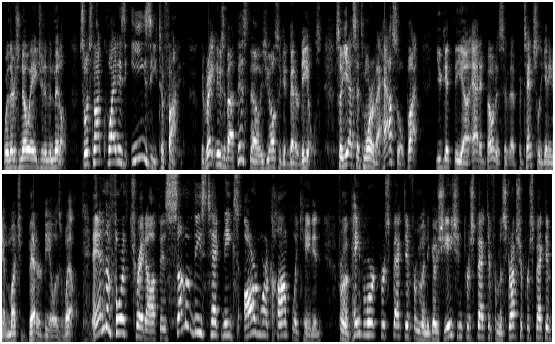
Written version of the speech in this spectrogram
where there's no agent in the middle. So it's not quite as easy to find. The great news about this though is you also get better deals. So yes, it's more of a hassle, but you get the uh, added bonus of uh, potentially getting a much better deal as well. And the fourth trade off is some of these techniques are more complicated from a paperwork perspective, from a negotiation perspective, from a structure perspective.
